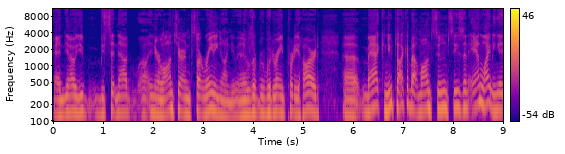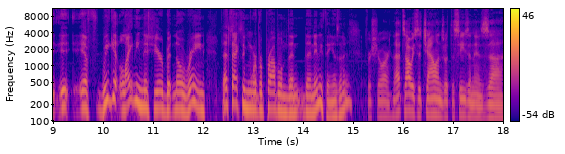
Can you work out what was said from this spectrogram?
and you know, you'd be sitting out uh, in your lawn chair and start raining on you and it, was, it would rain pretty hard. Uh, Matt, can you talk about monsoon season and lightning? It, it, if we get lightning this year but no rain, that's actually more of a problem than, than anything, isn't it? For sure, that's always the challenge with the season. Is uh,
